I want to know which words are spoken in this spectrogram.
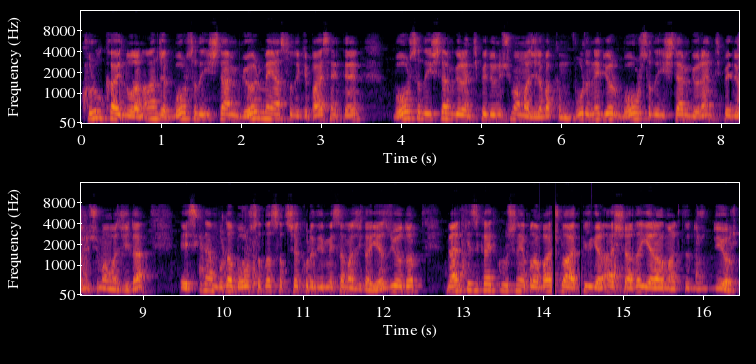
kurul kaydında olan ancak borsada işlem görmeyen statüdeki pay senetlerinin borsada işlem gören tipe dönüşüm amacıyla bakın burada ne diyor? Borsada işlem gören tipe dönüşüm amacıyla. Eskiden burada borsada satışa kur edilmesi amacıyla yazıyordu. Merkezi kayıt kuruluşuna yapılan başvuru ait bilgiler aşağıda yer almaktadır diyor.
